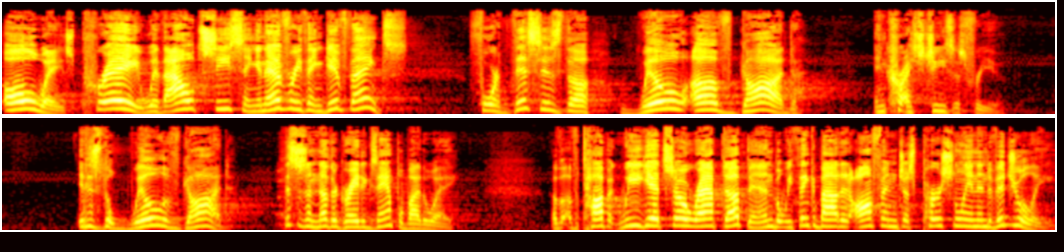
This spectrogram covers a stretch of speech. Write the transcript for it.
always. Pray without ceasing. In everything, give thanks. For this is the will of God in Christ Jesus for you. It is the will of God. This is another great example, by the way, of, of, a topic we get so wrapped up in, but we think about it often just personally and individually.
